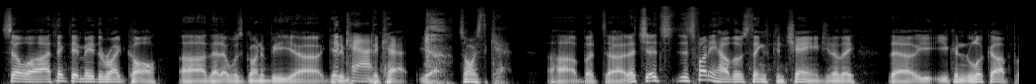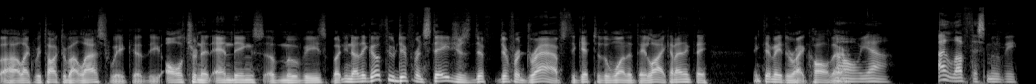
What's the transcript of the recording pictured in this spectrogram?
So uh, I think they made the right call uh, that it was going to be uh, getting cat. The cat. Yeah, it's always the cat. Uh, but uh, that's it's it's funny how those things can change. You know, they the you, you can look up uh, like we talked about last week uh, the alternate endings of movies. But you know, they go through different stages, diff- different drafts to get to the one that they like. And I think they I think they made the right call there. Oh yeah, I love this movie.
